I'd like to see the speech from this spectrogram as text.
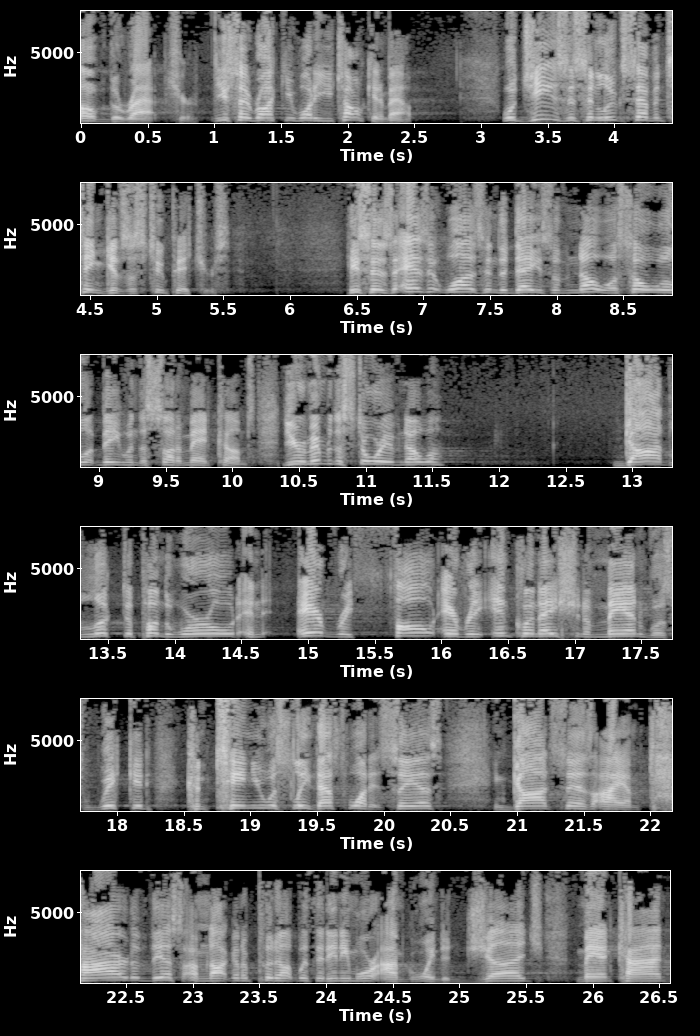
of the rapture. You say, Rocky, what are you talking about? Well, Jesus in Luke 17 gives us two pictures. He says, As it was in the days of Noah, so will it be when the Son of Man comes. Do you remember the story of Noah? God looked upon the world, and every thought, every inclination of man was wicked continuously. That's what it says. And God says, I am tired of this. I'm not going to put up with it anymore. I'm going to judge mankind.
